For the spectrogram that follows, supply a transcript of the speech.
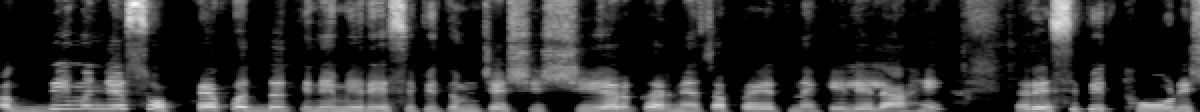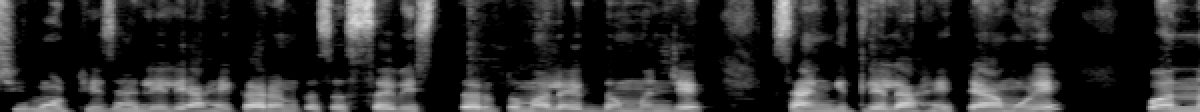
अगदी म्हणजे सोप्या पद्धतीने मी रेसिपी तुमच्याशी शेअर करण्याचा प्रयत्न केलेला आहे. रेसिपी थोडीशी मोठी झालेली आहे कारण कसं सविस्तर तुम्हाला एकदम म्हणजे सांगितलेलं आहे त्यामुळे. पण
